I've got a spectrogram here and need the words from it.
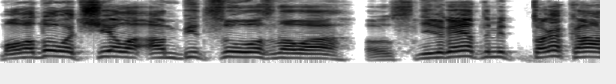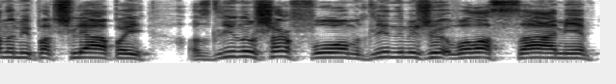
молодого чела амбициозного, э, с невероятными тараканами под шляпой, с длинным шарфом, длинными же волосами,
